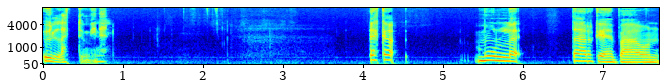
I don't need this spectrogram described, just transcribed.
yllättyminen? Ehkä mulle tärkeämpää on,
